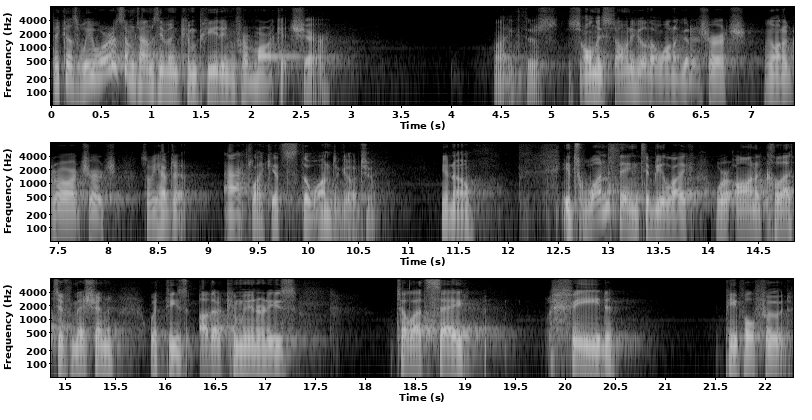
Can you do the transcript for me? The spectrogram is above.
because we were sometimes even competing for market share. Like, there's, only so many people that want to go to church. We want to grow our church, so we have to act like it's the one to go to, you know? It's one thing to be like, we're on a collective mission with these other communities to, let's say, feed people food.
